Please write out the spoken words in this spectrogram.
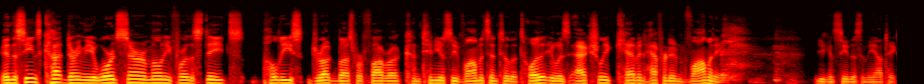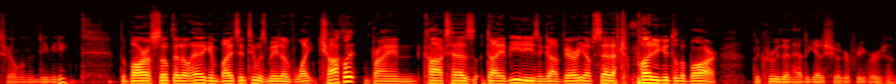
In the scenes cut during the awards ceremony for the state's police drug bust where Farva continuously vomits into the toilet, it was actually Kevin Heffernan vomiting. You can see this in the outtakes reel on the DVD. The bar of soap that O'Hagan bites into is made of white chocolate. Brian Cox has diabetes and got very upset after biting into the bar. The crew then had to get a sugar free version.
